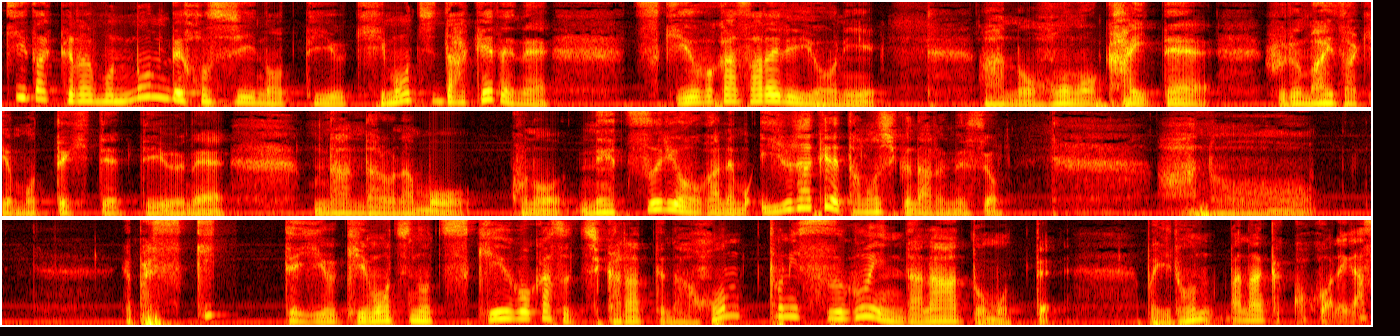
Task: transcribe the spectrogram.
きだからもう飲んでほしいのっていう気持ちだけでね、突き動かされるように、あの、本を書いて、振る舞い酒を持ってきてっていうね、なんだろうな、もう、この熱量がね、もういるだけで楽しくなるんですよ。あのー、やっぱり好きっていう気持ちの突き動かす力ってのは本当にすごいんだなと思って。ぱいろんな、なんかこれが好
